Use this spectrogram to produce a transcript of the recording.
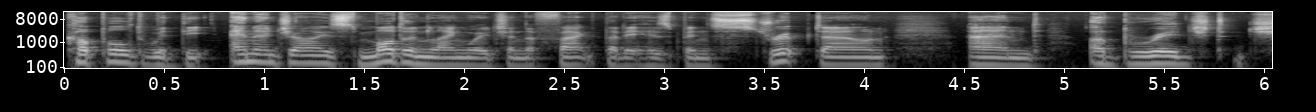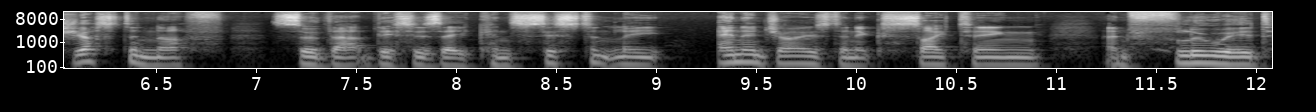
coupled with the energized modern language and the fact that it has been stripped down and abridged just enough so that this is a consistently energized and exciting and fluid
